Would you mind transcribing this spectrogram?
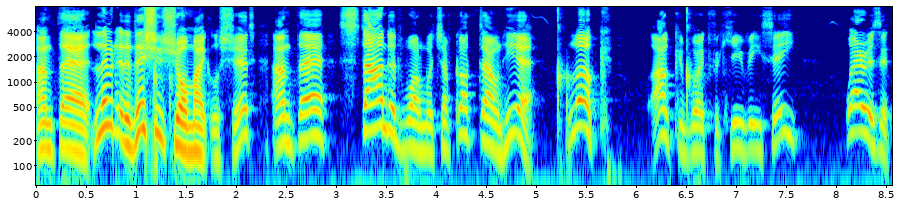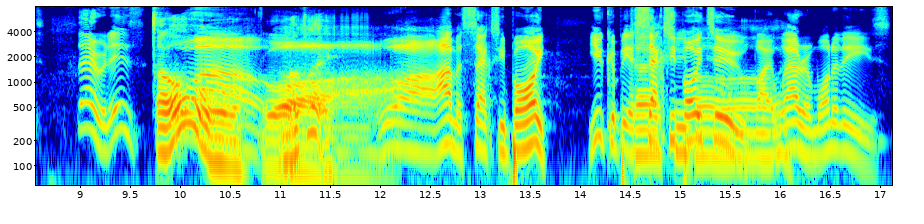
and their limited edition Shawn Michaels shirt and their standard one, which I've got down here. Look, I could work for QVC. Where is it? There it is. Oh, Wow. lovely. Wow, I'm a sexy boy. You could be a sexy, Sexy boy, too by wearing one of these.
